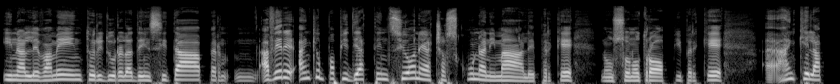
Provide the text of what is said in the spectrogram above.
in allevamento, ridurre la densità, per mh, mm, avere anche un po' più di attenzione a ciascun animale, perché non sono troppi, perché eh, anche la,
